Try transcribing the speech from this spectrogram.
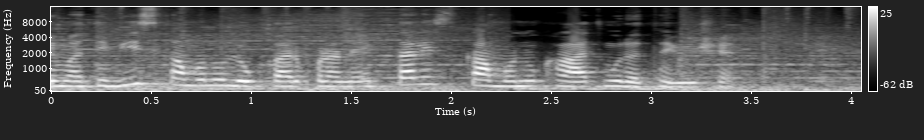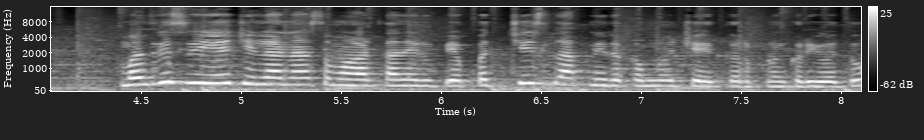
જેમાંથી વીસ કામોનું લોકાર્પણ અને એકતાલીસ કામોનું ખાતમુહૂર્ત થયું છે. મંત્રીશ્રીએ જિલ્લાના સમાહર્તાને રૂપિયા પચીસ લાખની રકમનો ચેક અર્પણ કર્યો હતો,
